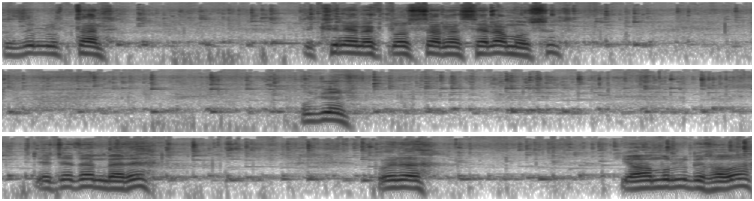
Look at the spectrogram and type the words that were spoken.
Kızılyurt'tan bütün emek dostlarına selam olsun. Bugün geceden beri böyle yağmurlu bir hava.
